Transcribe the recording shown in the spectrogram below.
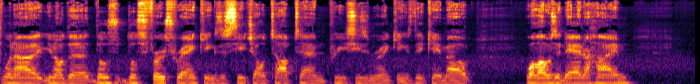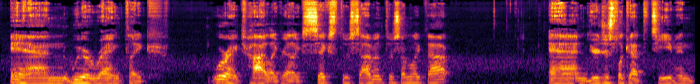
when I, you know, the those those first rankings, the CHL top ten preseason rankings, they came out while I was in Anaheim, and we were ranked like we were ranked high, like like sixth or seventh or something like that. And you're just looking at the team, and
